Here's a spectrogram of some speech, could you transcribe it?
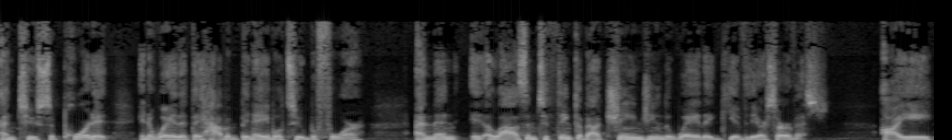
and to support it in a way that they haven't been able to before. And then it allows them to think about changing the way they give their service, i.e.,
